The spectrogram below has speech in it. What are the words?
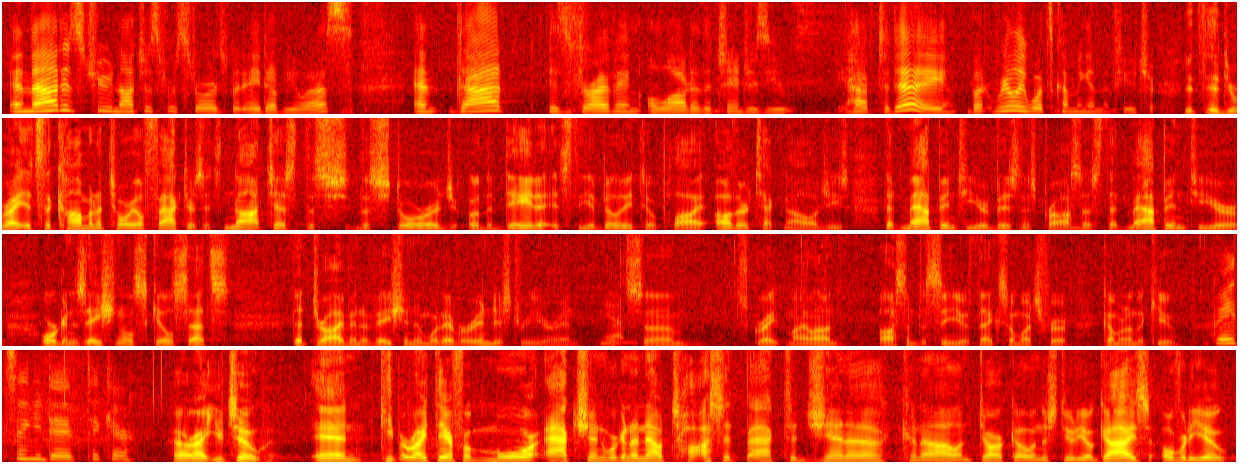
And that is true not just for storage, but AWS. And that is driving a lot of the changes you have today, but really what's coming in the future. It, it- you're right, it's the combinatorial factors. It's not just the, the storage or the data, it's the ability to apply other technologies that map into your business process, that map into your organizational skill sets, that drive innovation in whatever industry you're in. Yeah. It's, um, it's great. Mai-Lan, awesome to see you. Thanks so much for coming on theCUBE. Great seeing you, Dave. Take care. All right, you too. And keep it right there for more action. We're going to now toss it back to Jenna, Kanal, and Darko in the studio. Guys, over to you.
